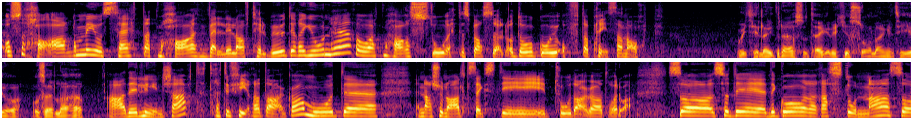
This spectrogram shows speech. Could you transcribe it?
Og så har vi jo sett at vi har et veldig lavt tilbud i regionen her, og at vi har stor etterspørsel. Og da går jo ofte prisene opp. Og I tillegg til det så tar det ikke så lang tid å, å selge her. Ja, det er lynkjapt. 34 dager mot eh, nasjonalt 62 dager, tror jeg det var. Så, så det, det går raskt unna. Så,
